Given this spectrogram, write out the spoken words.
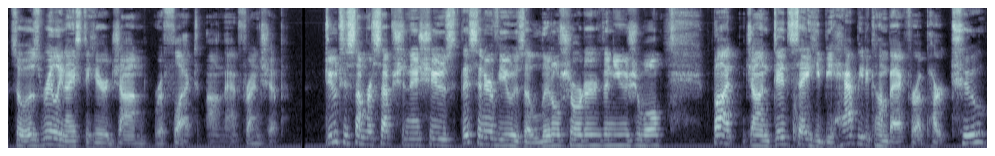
so it was really nice to hear John reflect on that friendship. Due to some reception issues, this interview is a little shorter than usual, but John did say he'd be happy to come back for a part two,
